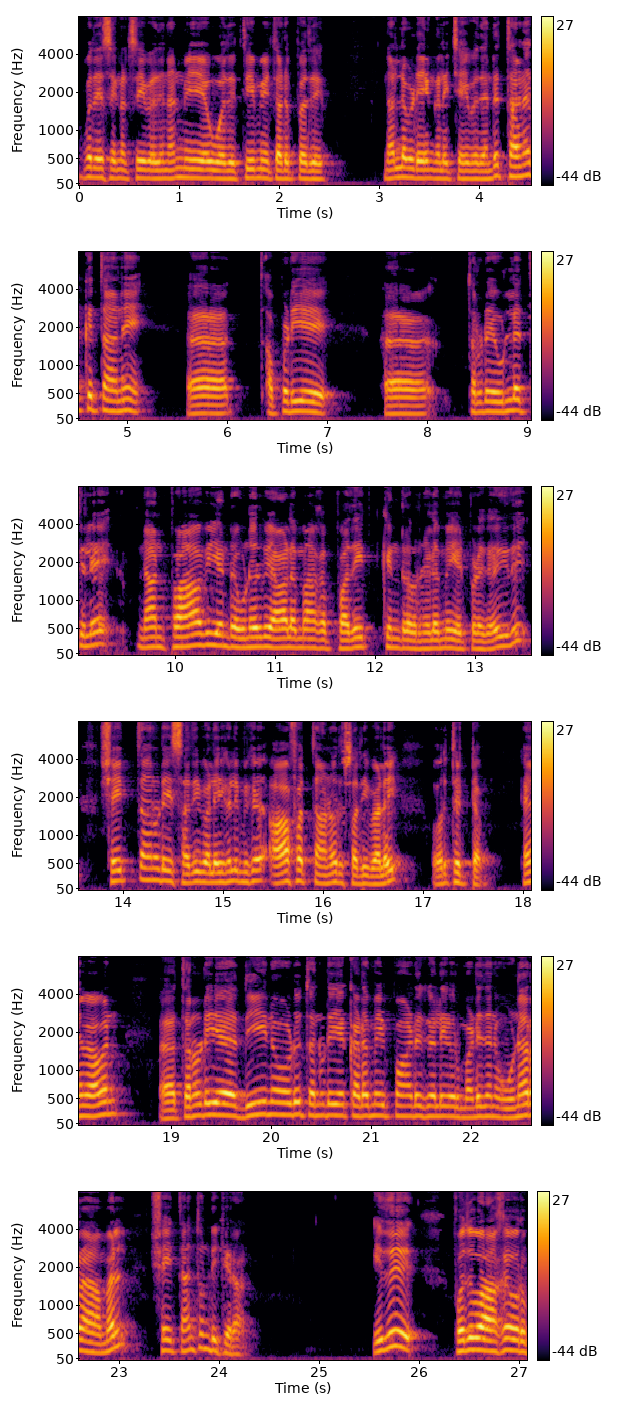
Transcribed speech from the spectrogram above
உபதேசங்கள் செய்வது நன்மையை ஓவது தீமையை தடுப்பது நல்ல விடயங்களை செய்வது என்று தனக்குத்தானே அப்படியே தன்னுடைய உள்ளத்திலே நான் பாவி என்ற உணர்வை ஆழமாக பதைக்கின்ற ஒரு நிலைமை ஏற்படுகிறது. இது ஷைத்தானுடைய சதிவலைகளில் மிக ஆபத்தான ஒரு சதிவலை ஒரு திட்டம். எனவே அவன் தன்னுடைய தீனோடு தன்னுடைய கடமைப்பாடுகளை ஒரு மனிதன் உணராமல் ஷைத்தான் துண்டிக்கிறான். இது பொதுவாக ஒரு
